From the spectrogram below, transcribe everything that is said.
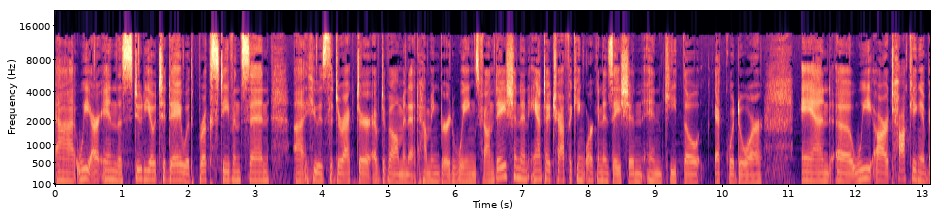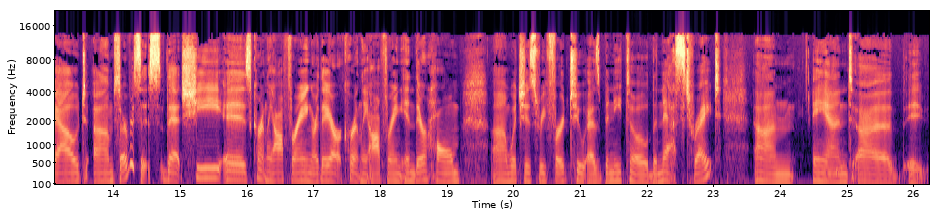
Uh, we are in the studio today with Brooke Stevenson, uh, who is the Director of Development at Hummingbird Wings Foundation, an anti trafficking organization in Quito, Ecuador. And uh, we are talking about um, services that she is currently offering, or they are currently offering in their home, uh, which is referred to as Benito the Nest, right? Um, and uh, it,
